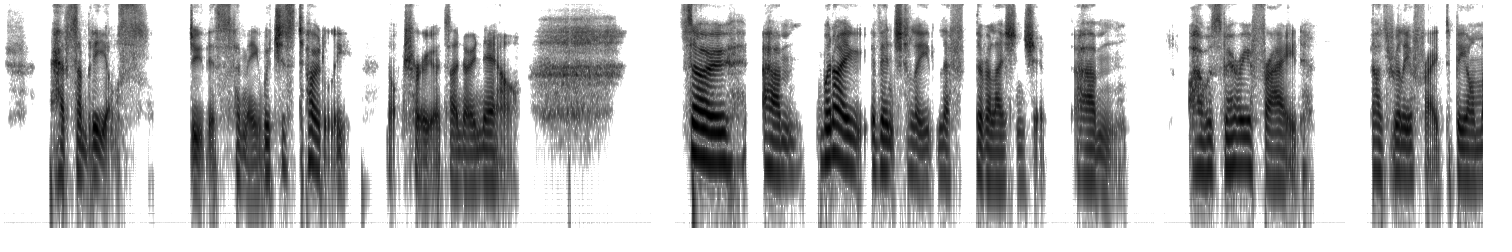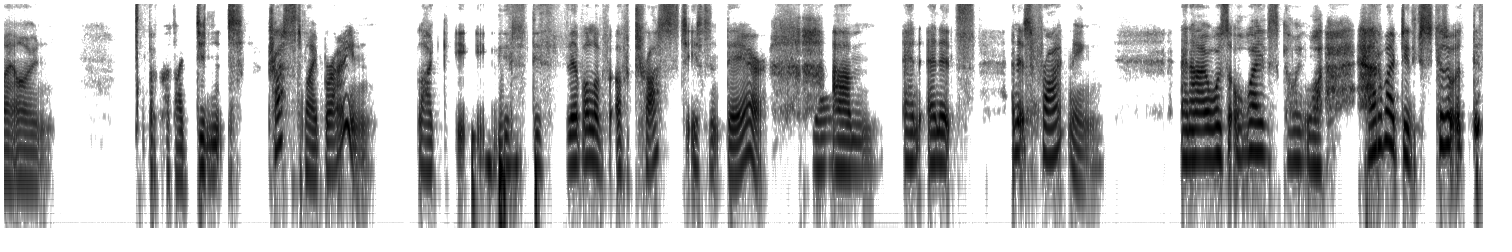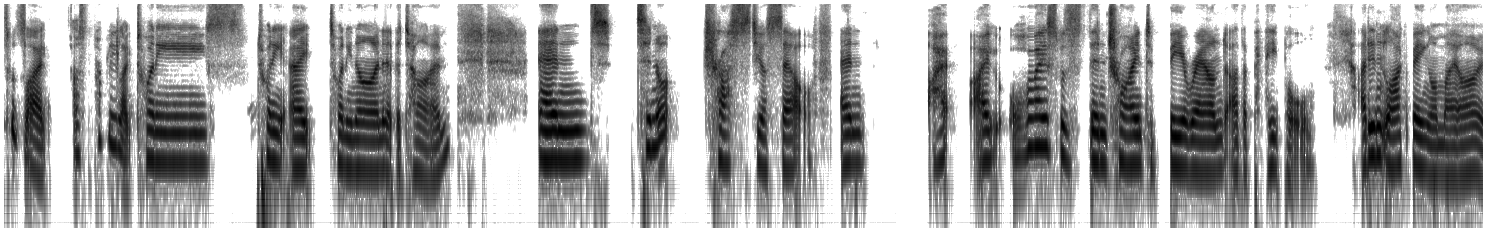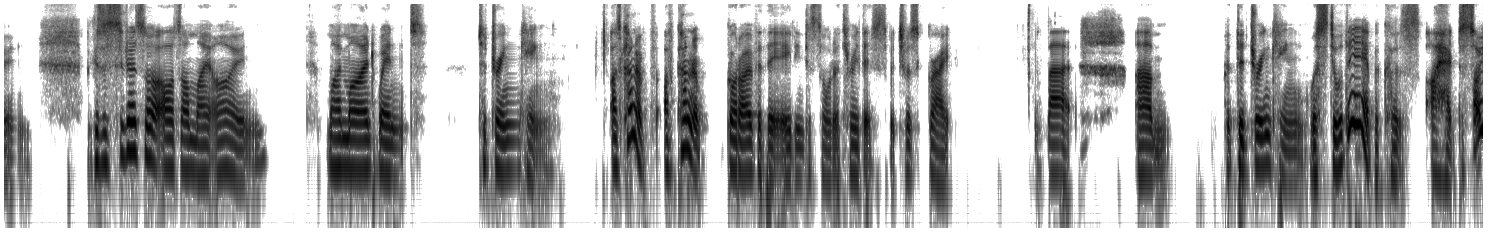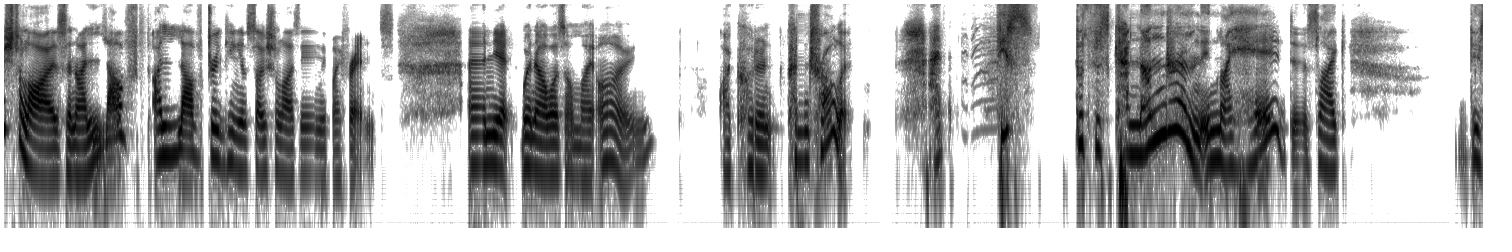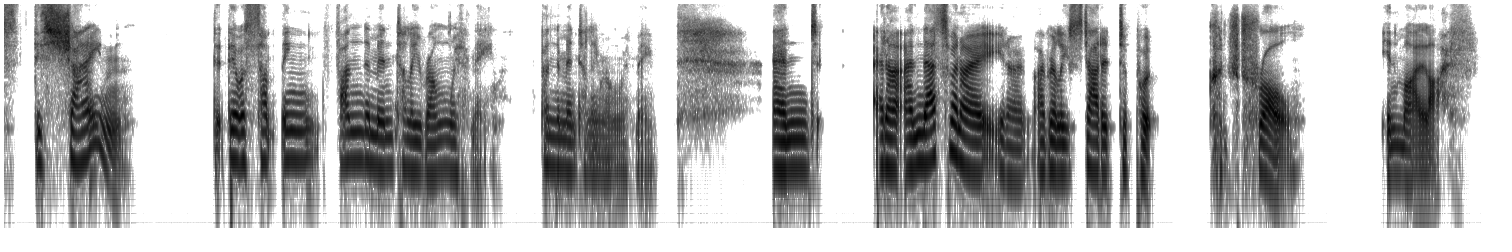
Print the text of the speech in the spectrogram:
have somebody else do this for me, which is totally not true, as I know now. So um, when I eventually left the relationship, um, I was very afraid I was really afraid to be on my own because I didn't trust my brain. Like mm-hmm. this, this level of, of trust isn't there, yeah. um, and and it's and it's frightening. And I was always going, well, how do I do this? Because this was like I was probably like 20, 28, 29 at the time, and to not trust yourself and I I always was then trying to be around other people. I didn't like being on my own because as soon as I was on my own, my mind went to drinking. I was kind of I've kind of got over the eating disorder through this, which was great. But um, but the drinking was still there because I had to socialize and I loved I loved drinking and socializing with my friends. And yet when I was on my own, I couldn't control it. And this was this conundrum in my head. It's like this this shame that there was something fundamentally wrong with me, fundamentally wrong with me. And and I, and that's when I, you know, I really started to put control in my life?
